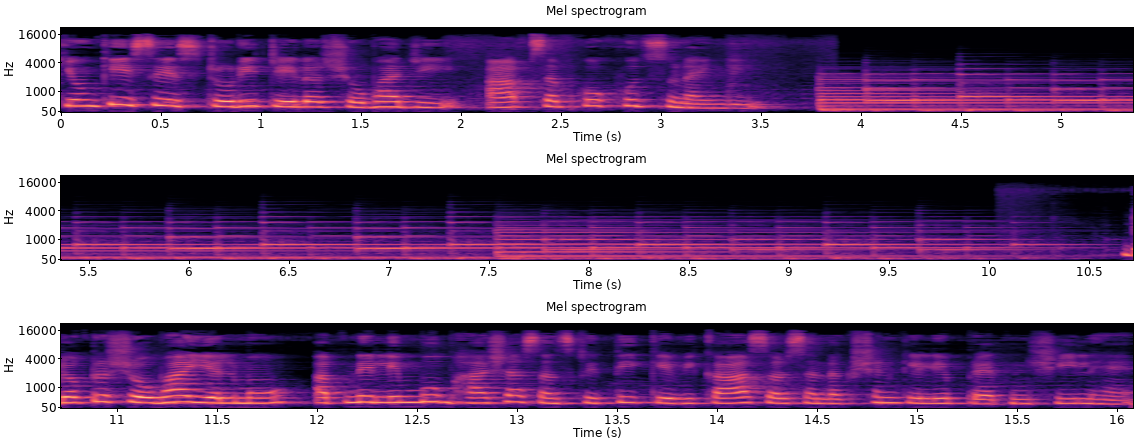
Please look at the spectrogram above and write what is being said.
क्योंकि इसे स्टोरी टेलर शोभा जी आप सबको खुद सुनाएँगी। डॉक्टर शोभा यलमो अपने लिंबू भाषा संस्कृति के विकास और संरक्षण के लिए प्रयत्नशील हैं।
